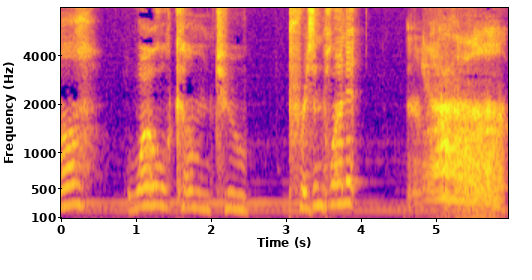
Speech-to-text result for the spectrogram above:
Huh? Welcome to Prison Planet?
